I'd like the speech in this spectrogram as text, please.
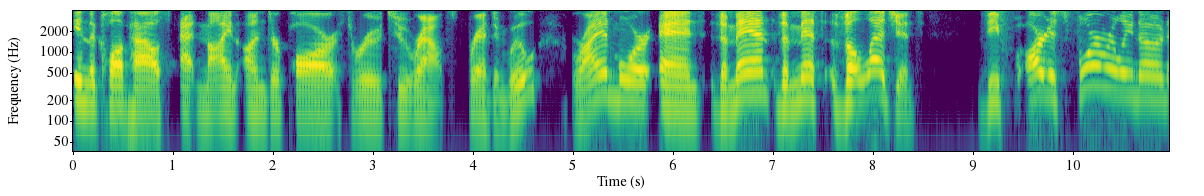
in the clubhouse at nine under par through two rounds. Brandon Wu, Ryan Moore, and the man, the myth, the legend, the f- artist formerly known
